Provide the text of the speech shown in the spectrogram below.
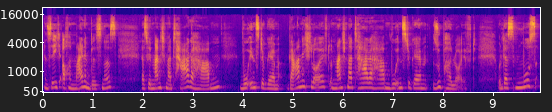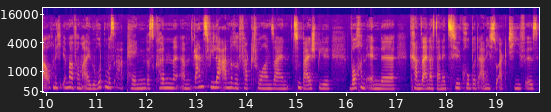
Das sehe ich auch in meinem Business, dass wir manchmal Tage haben, wo Instagram gar nicht läuft und manchmal Tage haben, wo Instagram super läuft. Und das muss auch nicht immer vom Algorithmus abhängen. Das können ähm, ganz viele andere Faktoren sein. Zum Beispiel Wochenende. Kann sein, dass deine Zielgruppe da nicht so aktiv ist.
